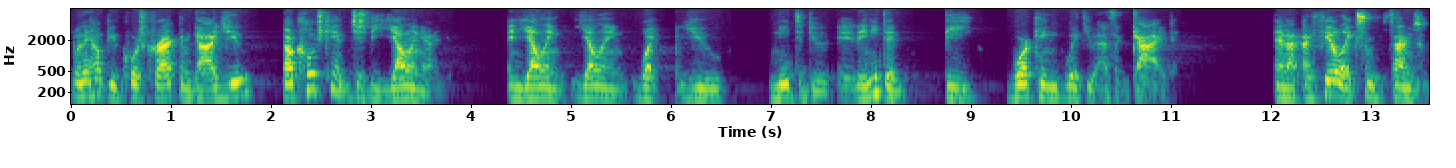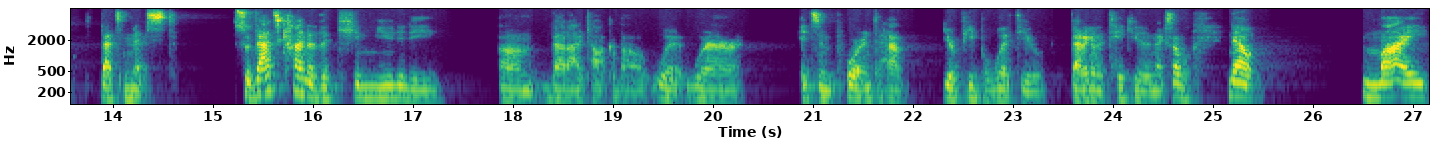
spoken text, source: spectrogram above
when they help you course correct and guide you. Now, a coach can't just be yelling at you and yelling, yelling what you need to do. They need to be working with you as a guide. And I, I feel like sometimes that's missed so that's kind of the community um, that I talk about, where, where it's important to have your people with you that are going to take you to the next level. Now, my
